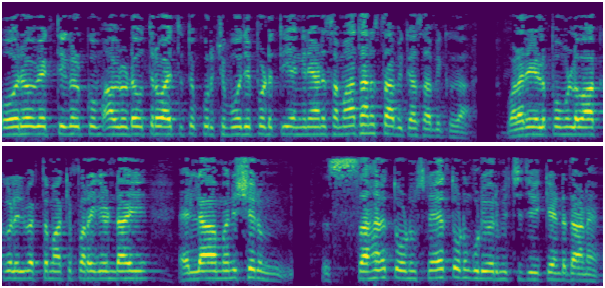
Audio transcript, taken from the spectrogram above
ഓരോ വ്യക്തികൾക്കും അവരുടെ ഉത്തരവാദിത്വത്തെക്കുറിച്ച് ബോധ്യപ്പെടുത്തി എങ്ങനെയാണ് സമാധാനം സ്ഥാപിക്കാൻ സാധിക്കുക. വളരെ എളുപ്പമുള്ള വാക്കുകളിൽ വ്യക്തമാക്കി പറയുകയുണ്ടായി. എല്ലാ മനുഷ്യരും സഹനത്തോടും സ്നേഹത്തോടും കൂടി ഒരുമിച്ച് ജീവിക്കേണ്ടതാണ്.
